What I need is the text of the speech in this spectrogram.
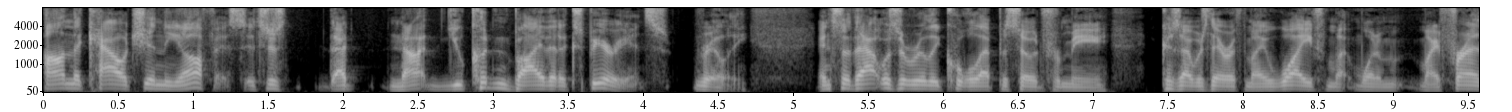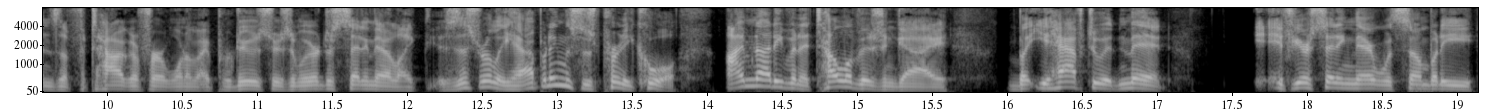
on the couch in the office. It's just that not, you couldn't buy that experience, really. And so that was a really cool episode for me because I was there with my wife, my, one of my friends, a photographer, one of my producers, and we were just sitting there like, is this really happening? This is pretty cool. I'm not even a television guy, but you have to admit, if you're sitting there with somebody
